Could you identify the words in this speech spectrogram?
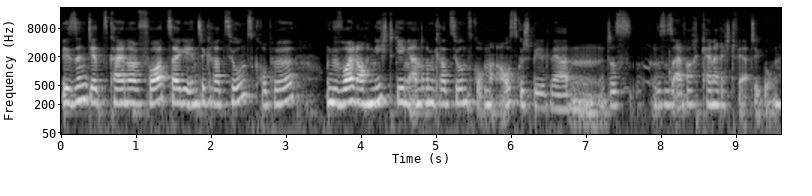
wir sind jetzt keine Vorzeige-Integrationsgruppe und wir wollen auch nicht gegen andere Migrationsgruppen ausgespielt werden. Das, das ist einfach keine Rechtfertigung.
